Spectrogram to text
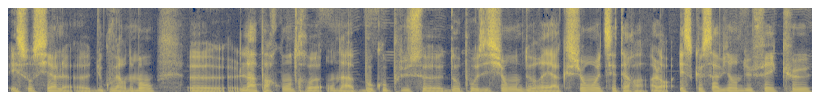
et sociale du gouvernement. Là, par contre, on a beaucoup plus d'opposition, de réactions, etc. Alors, est-ce que ça vient du fait que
